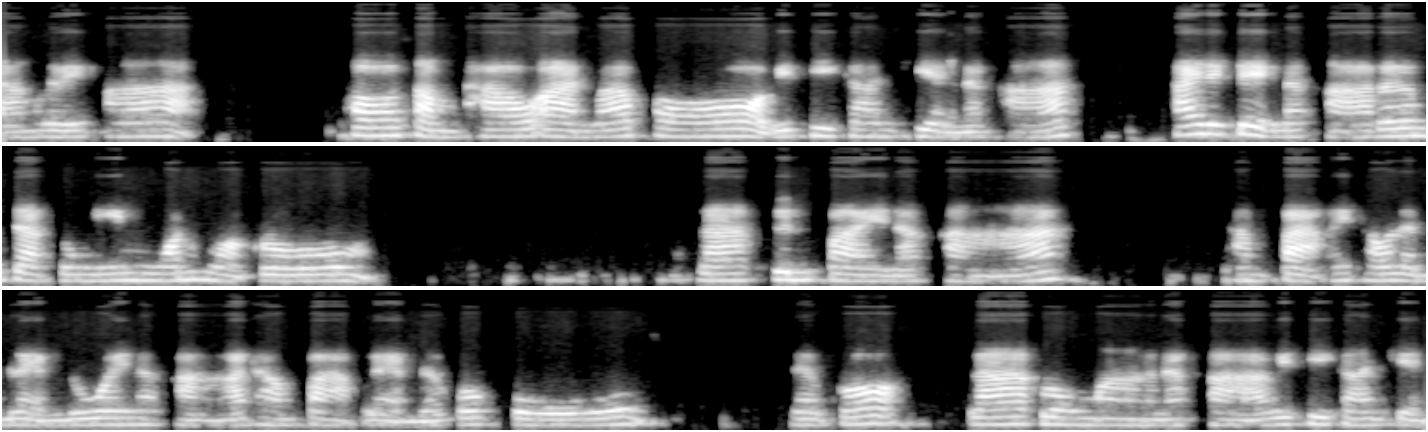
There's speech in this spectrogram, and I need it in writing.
ดังๆเลยค่ะ พอสำเภาอ่านว่าพอวิธีการเขียนนะคะ ให้เด็กๆนะคะ เริ่มจากตรงนี้ม้วนหัวกลม ลากขึ้นไปนะคะทำปากให้เขาแหลมๆด้วยนะคะทำปากแหลมแล้วก็โค้ง แล้วก็ลากลงมานะคะ วิธีการเขียน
